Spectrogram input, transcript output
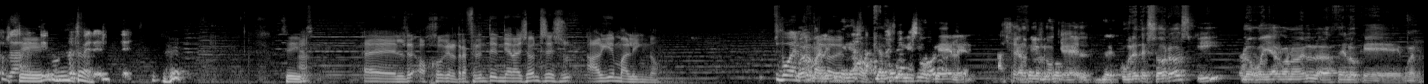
o sea, tiene un referente. sí. Ah, ojo, que el referente de Indiana Jones es alguien maligno. Bueno, maligno no, que hace lo mismo que él, ¿eh? Hace, lo, mismo que, él. Descubre tesoros y luego ya con él hace lo que. Bueno,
